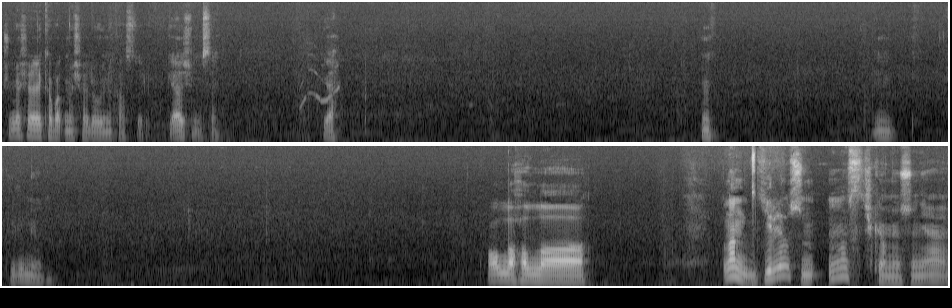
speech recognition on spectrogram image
Şu meşaleyi kapat meşale oyunu kastırıyor. Gel şimdi sen. Gel. Hı. Hı. Yürümüyordu. Allah Allah. Ulan giriyorsun. Nasıl çıkamıyorsun ya?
